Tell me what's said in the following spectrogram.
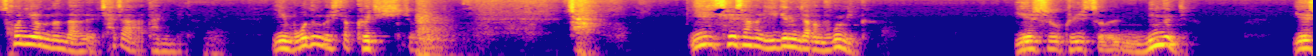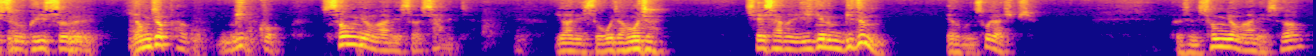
손이 없는 나를 찾아다닙니다. 이 모든 것이 다 거짓이죠. 자, 이 세상을 이기는 자가 누굽니까? 예수 그리스도를 믿는 자. 예수 그리스도를 영접하고 믿고 성령 안에서 사는 자. 요한일서 5장 5절. 세상을 이기는 믿음 여러분 소유하십시오. 그것은 성령 안에서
